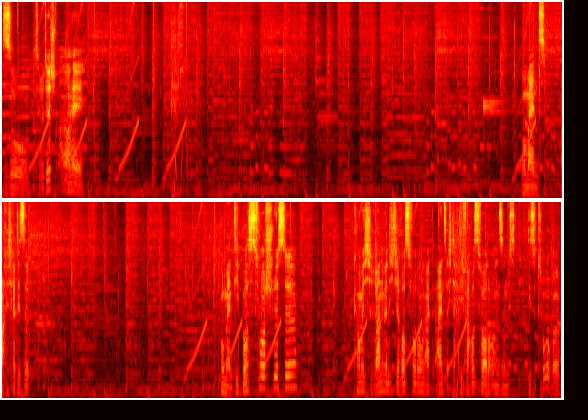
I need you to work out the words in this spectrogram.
So, theoretisch. Ah, oh, hey. Moment, mache ich gerade diese... Moment, die Boss-Torschlüsse komme ich ran, wenn ich die Herausforderung Akt 1... Ich dachte, die Herausforderungen sind diese Tore.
